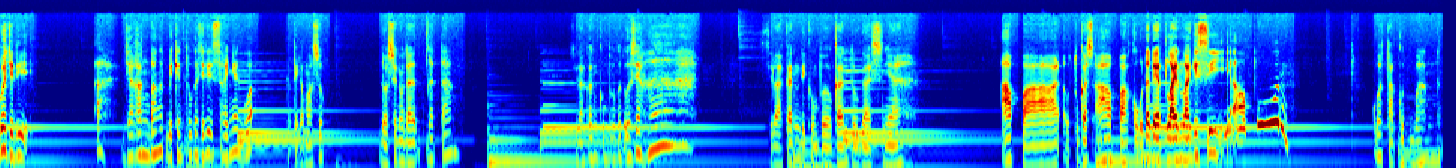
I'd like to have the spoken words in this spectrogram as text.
Gue jadi ah jarang banget bikin tugas. Jadi seringnya gue ketika masuk dosen udah datang silahkan kumpulkan tugasnya. Hah? silahkan dikumpulkan tugasnya. Apa? Tugas apa? Kok udah deadline lagi sih? Ya ampun. Gue takut banget.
